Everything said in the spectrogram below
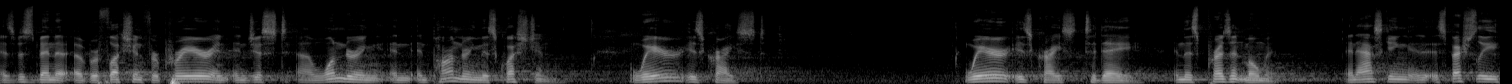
As this has been a, a reflection for prayer and, and just uh, wondering and, and pondering this question Where is Christ? Where is Christ today, in this present moment? And asking, especially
